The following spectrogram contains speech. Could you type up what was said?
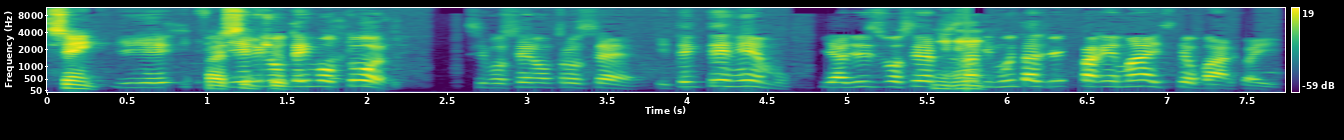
Sim. E, e ele não tem motor se você não trouxer. E tem que ter remo. E às vezes você vai precisar uhum. de muita gente para remar esse teu barco aí.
